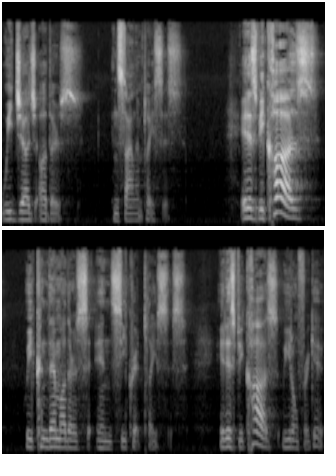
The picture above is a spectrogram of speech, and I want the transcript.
we judge others in silent places. It is because we condemn others in secret places. It is because we don't forgive.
